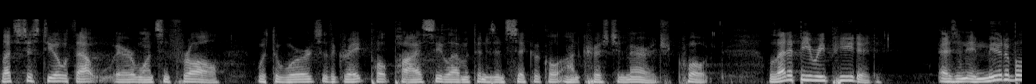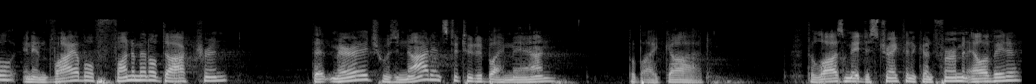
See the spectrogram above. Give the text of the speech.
Let's just deal with that error once and for all with the words of the great Pope Pius XI in his encyclical on Christian marriage. Quote, Let it be repeated as an immutable and inviolable fundamental doctrine that marriage was not instituted by man, but by God. The laws made to strengthen and confirm and elevate it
